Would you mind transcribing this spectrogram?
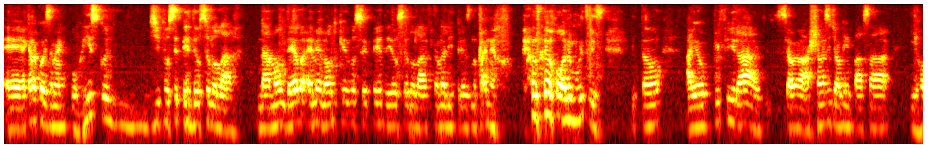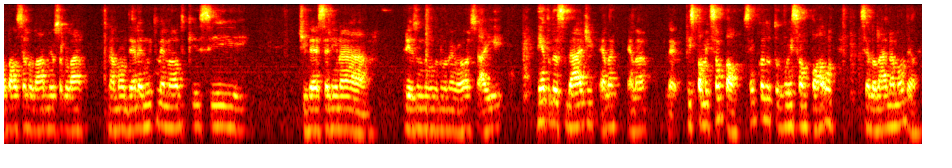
é aquela coisa, né? O risco de você perder o celular na mão dela é menor do que você perder o celular ficando ali preso no painel. Eu olho muito isso. Então, aí eu prefiro, ah, a chance de alguém passar e roubar o celular, meu celular na mão dela é muito menor do que se tivesse ali na preso no, no negócio. Aí, dentro da cidade, ela, ela leva. Principalmente São Paulo. Sempre quando eu vou em São Paulo, celular é na mão dela.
